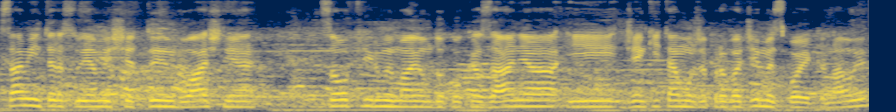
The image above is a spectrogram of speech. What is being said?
sami interesujemy się tym właśnie, co firmy mają do pokazania i dzięki temu, że prowadzimy swoje kanały,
